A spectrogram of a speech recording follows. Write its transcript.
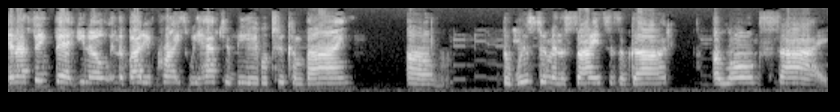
And I think that, you know, in the body of Christ, we have to be able to combine um, the wisdom and the sciences of God alongside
